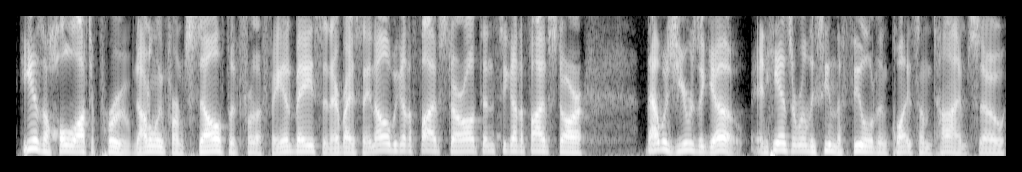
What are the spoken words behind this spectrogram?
he has a whole lot to prove, not only for himself, but for the fan base. And everybody saying, oh, we got a five star. Oh, Tennessee got a five star. That was years ago, and he hasn't really seen the field in quite some time. So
